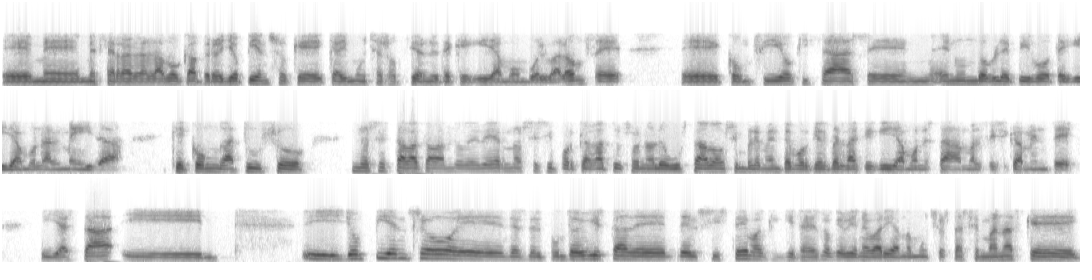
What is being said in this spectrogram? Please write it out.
eh, me, me cerrará la boca, pero yo pienso que, hay muchas opciones de que Guillamón vuelva al 11. Eh, confío quizás en, en un doble pivote Guillamón Almeida, que con Gatuso no se estaba acabando de ver, no sé si porque a Gattuso no le gustaba o simplemente porque es verdad que Guillamón estaba mal físicamente y ya está. Y, y yo pienso, eh, desde el punto de vista de- del sistema, que quizás es lo que viene variando mucho estas semanas, que,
